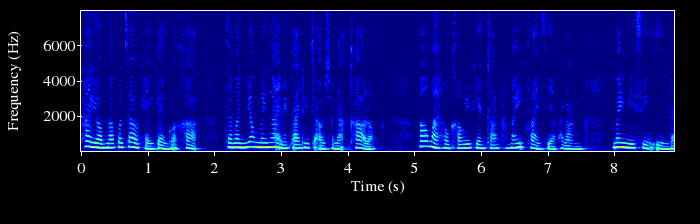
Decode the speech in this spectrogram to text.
ข้ายอมรับว่าเจ้าแข็งแกร่งกว่าข้า แต่มันย่อมไม่ง่ายในการที่จะเอาชนะข้าหรอก เป้าหมายของเขามีเพียงการทำให้อีกฝ่ายเสียพลัง ไม่มีสิ่งอื่นใด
